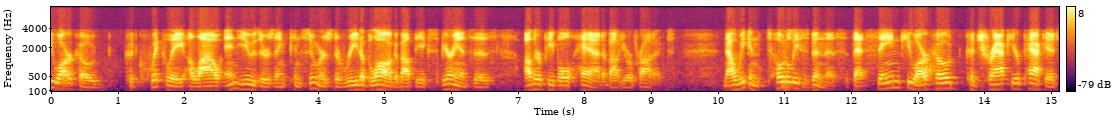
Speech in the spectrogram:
QR code could quickly allow end users and consumers to read a blog about the experiences other people had about your product. Now we can totally spin this. That same QR code could track your package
